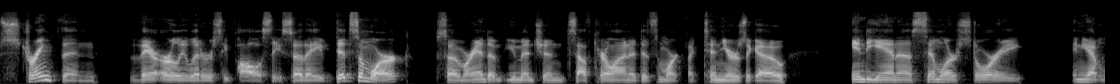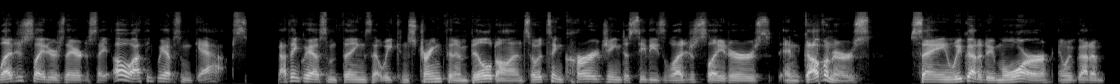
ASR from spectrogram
strengthen their early literacy policy. So they did some work. So, Miranda, you mentioned South Carolina did some work like 10 years ago. Indiana, similar story. And you have legislators there to say, oh, I think we have some gaps. I think we have some things that we can strengthen and build on. So it's encouraging to see these legislators and governors saying we've got to do more and we've got to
